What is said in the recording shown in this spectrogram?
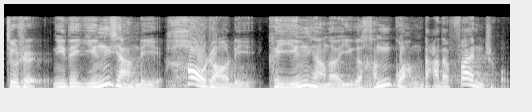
就是你的影响力、号召力可以影响到一个很广大的范畴。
